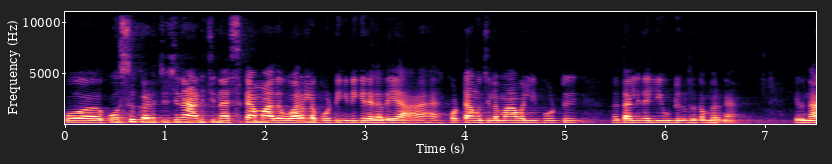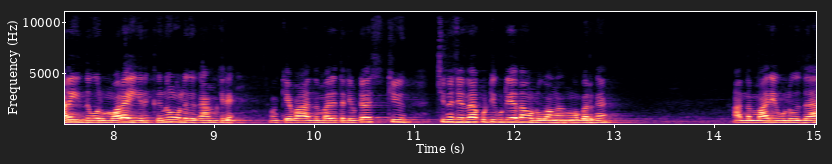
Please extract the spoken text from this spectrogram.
கொ கொசு கடிச்சிச்சின்னா அடித்து நசுக்காமல் அதை உரல போட்டு இடிக்கிற கதையா? கொட்டாங்குச்சியில் மாவள்ளி போட்டு தள்ளி தள்ளி விட்டுக்கிட்டு இருக்கேன் பாருங்க. இருந்தாலும் இது ஒரு முறை இருக்குதுன்னு உங்களுக்கு காமிக்கிறேன். ஓகேவா அந்த மாதிரி தள்ளி விட்டா சி- சின்ன சின்னதாக குட்டி குட்டியாக தான் விழுவாங்க அங்கே பாருங்க. அந்த மாதிரி உழுவுதா?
